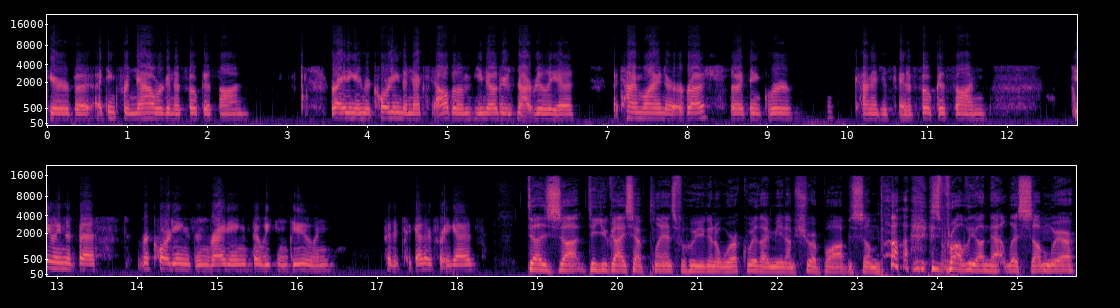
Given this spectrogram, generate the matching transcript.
here, but I think for now we're going to focus on writing and recording the next album. You know, there's not really a, a timeline or a rush, so I think we're kind of just going to focus on doing the best recordings and writing that we can do and put it together for you guys. Does uh, do you guys have plans for who you're going to work with? I mean, I'm sure Bob is some is probably on that list somewhere.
